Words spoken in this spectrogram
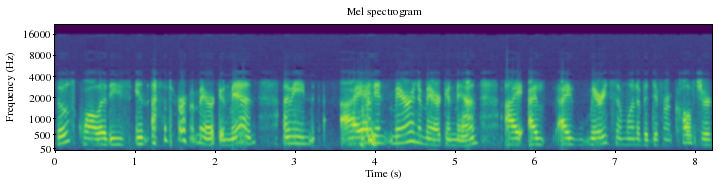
those qualities in other American men. I mean, I, I didn't marry an American man. I, I I married someone of a different culture,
